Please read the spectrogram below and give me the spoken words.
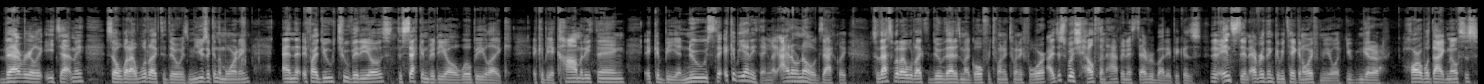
That really eats at me. So what I would like to do is music in the morning and if I do two videos, the second video will be like, it could be a comedy thing, it could be a news thing, it could be anything. Like, I don't know exactly. So that's what I would like to do. That is my goal for 2024. I just wish health and happiness to everybody because in an instant, everything could be taken away from you. Like, you can get a horrible diagnosis,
